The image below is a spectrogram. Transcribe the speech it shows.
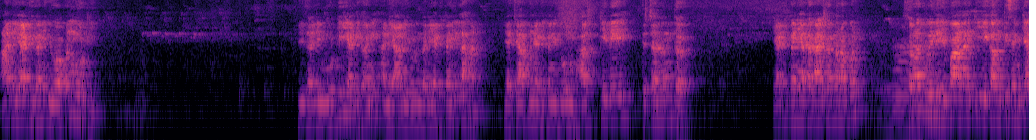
आणि या ठिकाणी घेऊ आपण मोठी. ही झाली मोठी या ठिकाणी आणि अलीकडून झाली या ठिकाणी लहान. याचे आपण या ठिकाणी दोन भाग केले त्याच्यानंतर. या ठिकाणी आता काय करणार आपण? सर्वात पहिले हे पाहणार की एक अंकी संख्या.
